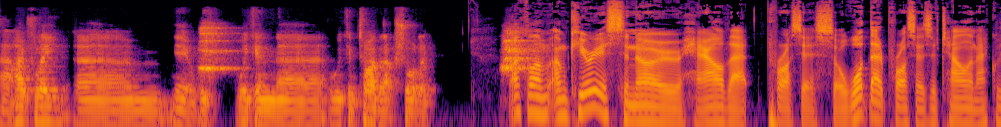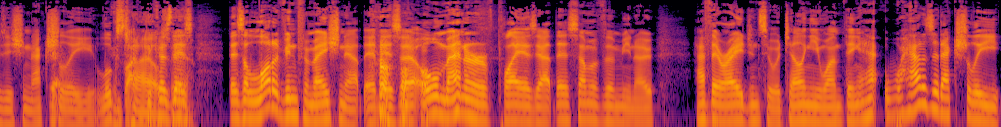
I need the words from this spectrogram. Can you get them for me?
uh, hopefully, um, yeah, we, we can uh, we can tie that up shortly. Michael, I'm, I'm curious to know how that process or what that process of talent acquisition actually yeah. looks Entails, like because there's there's a lot of information out there. There's uh, all manner of players out there. Some of them, you know, have their agents who are telling you one thing. How, how, does it actually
